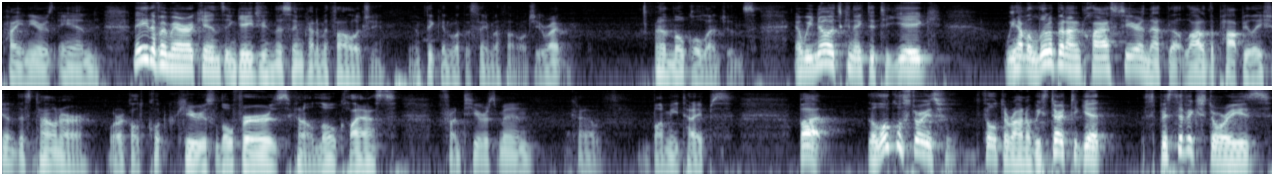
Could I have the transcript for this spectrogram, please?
pioneers, and Native Americans engaging in the same kind of mythology and thinking about the same mythology, right? And local legends. And we know it's connected to Yig. We have a little bit on class here, in that the, a lot of the population of this town are what are called, called curious loafers, kind of low class frontiersmen, kind of bummy types. But the local stories filter around, and we start to get specific stories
